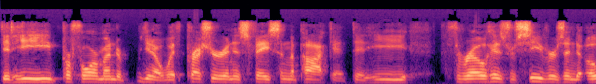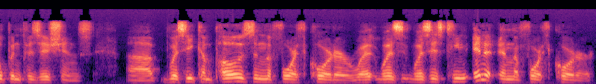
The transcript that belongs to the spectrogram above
Did he perform under, you know, with pressure in his face in the pocket? Did he throw his receivers into open positions? Uh, was he composed in the fourth quarter? Was was his team in it in the fourth quarter?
